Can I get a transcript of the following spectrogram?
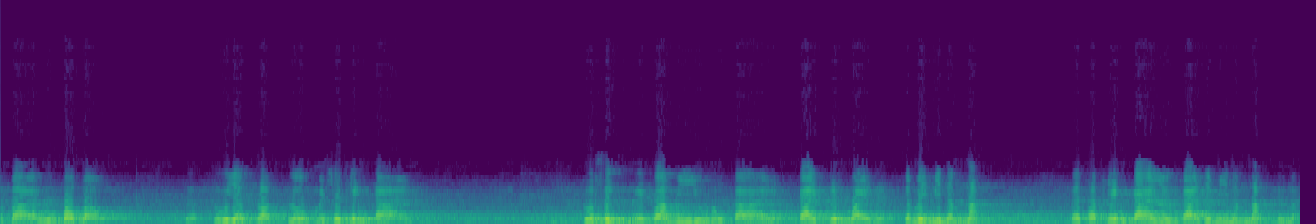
สบายๆรู้เบาๆนะรู้อย่างปลอดโปร่งไม่ใช่เพ่งกาย รู้สึกในความมีอยู่ของกาย กายเคลื่อนไหวเนี่ยจะไม่มีน้ำหนัก แต่ถ้าเพ่งกายอยู่กายจะมีน้ำหนักขึ้นมา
